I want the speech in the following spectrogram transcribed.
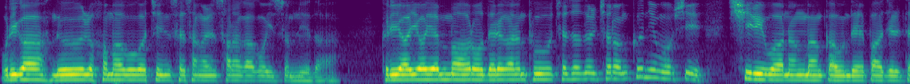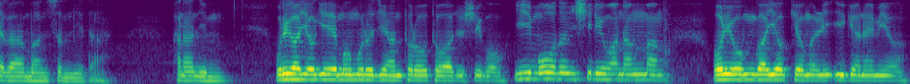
우리가 늘 험하고 거친 세상을 살아가고 있습니다. 그리하여 옛마을로 내려가는 두 제자들처럼 끊임없이 시리와 낭만 가운데 빠질 때가 많습니다. 하나님, 우리가 여기에 머무르지 않도록 도와주시고 이 모든 시리와 낭망 어려움과 역경을 이겨내며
